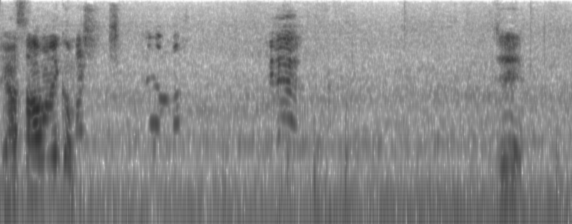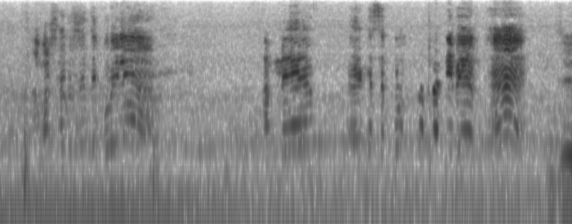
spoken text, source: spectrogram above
জি আসসালামু আলাইকুম। জি। আমার সাথে সাথে কইলা আপনি কাছে প্রস্তাবটা দিবেন হ্যাঁ? জি।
